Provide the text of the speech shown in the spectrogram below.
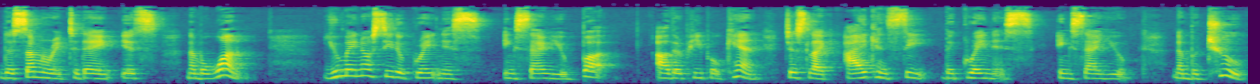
the summary today. Is number one, you may not see the greatness inside you, but other people can, just like I can see the greatness inside you. Number two,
